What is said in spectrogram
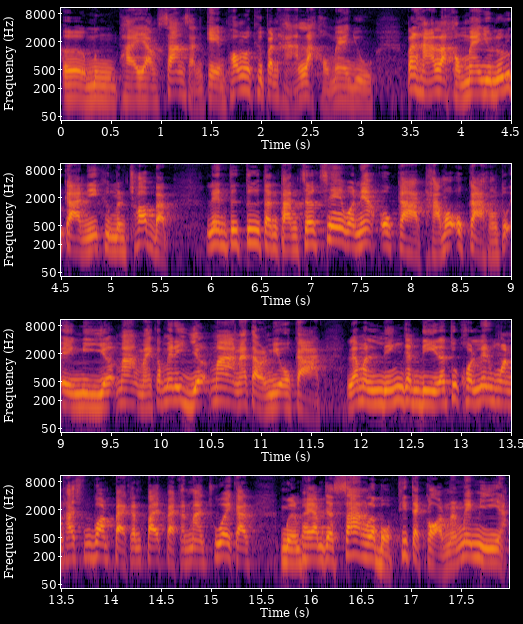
เออมึงพยายามสร้างสรรค์เกม เพราะมันคือปัญหาหลักของแมนยูปัญหาหลักของแมนยูฤดูกาลนี้คือมันชอบแบบ เล่นตื้อๆตันๆเซิร์กเซ่วันนี้โอกาสถามว่าโอกาสของตัวเองมีเยอะมากไหมก็ไม่ได้เยอะมากนะแต่มันมีโอกาส แล้วมันลิงก์กันดีแล้วทุกคนเล่นวันทัชฟุตบอลแปะกันไปแปะกันมาช่วยกัน เหมือนพยายามจะสร้างระบบที่แต่ก่อนมันไม่มีอะ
